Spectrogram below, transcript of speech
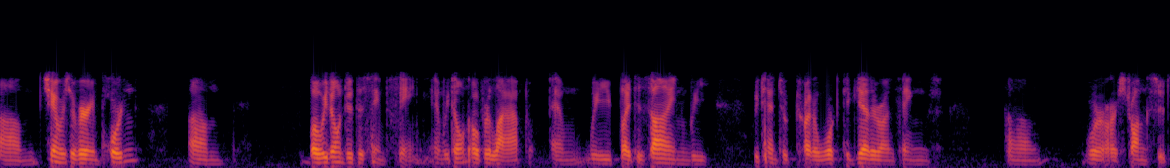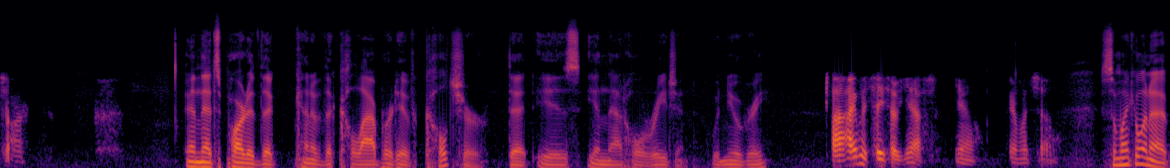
Um, chambers are very important, um, but we don't do the same thing, and we don't overlap. And we, by design, we we tend to try to work together on things um, where our strong suits are. And that's part of the kind of the collaborative culture that is in that whole region. Wouldn't you agree? I I would say so. Yes. Yeah. Very much so. So, Mike, I want to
